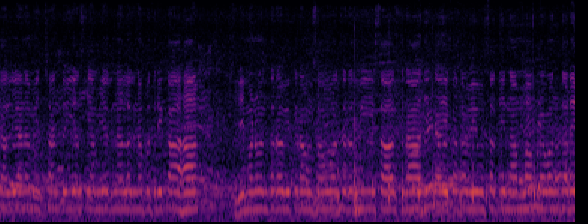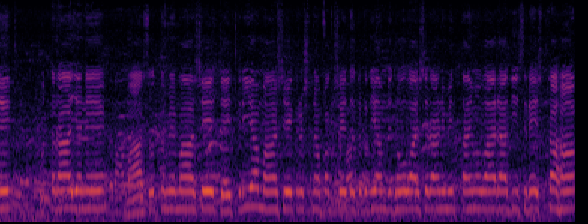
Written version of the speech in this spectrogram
कल्याणम इच्छन्तु यस्यम यज्ञ लग्न पत्रिकाः श्रीमन्वन्तर विक्रम संवत्सर द्विसहस्राधिकैकविंशति नाम प्रवंतरे उत्तरायणे मासोत्तमे मासे चैत्रीय मासे कृष्णपक्षे चतुर्थ्यां तिथोवाशिरा निमित्तायमवारादि श्रेष्ठः।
